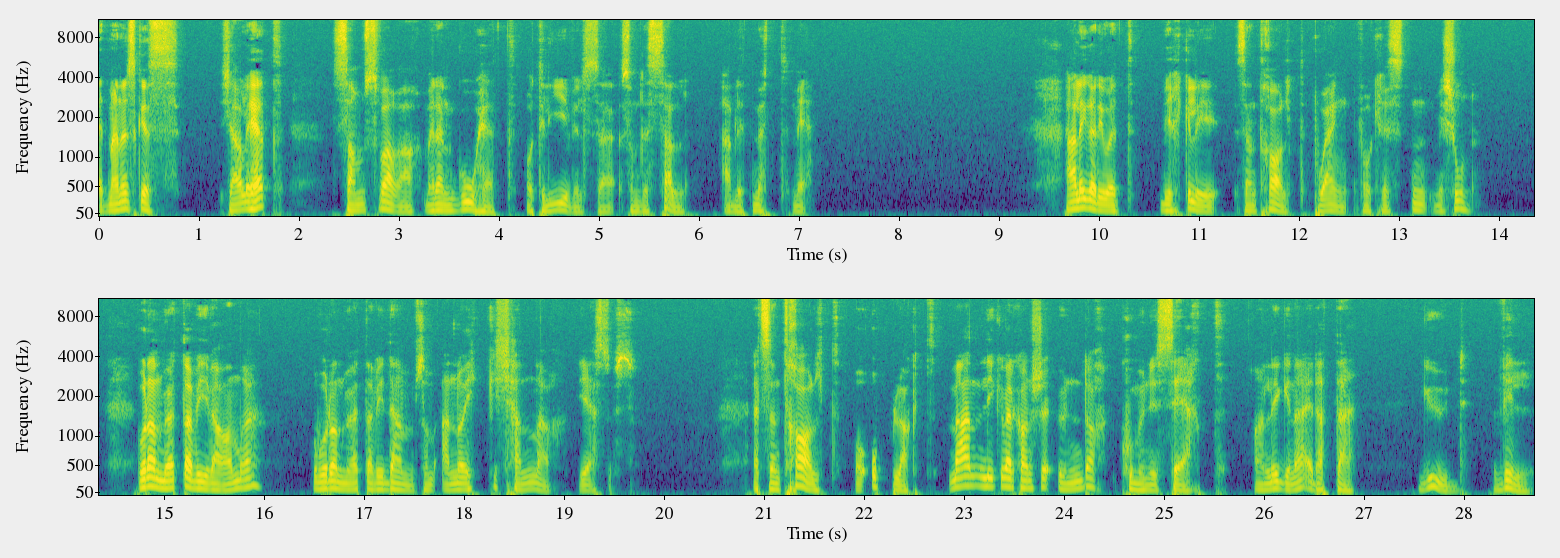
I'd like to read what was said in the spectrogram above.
Et menneskes Kjærlighet samsvarer med den godhet og tilgivelse som det selv er blitt møtt med. Her ligger det jo et virkelig sentralt poeng for kristen misjon. Hvordan møter vi hverandre, og hvordan møter vi dem som ennå ikke kjenner Jesus? Et sentralt og opplagt, men likevel kanskje underkommunisert anliggende er dette Gud vil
